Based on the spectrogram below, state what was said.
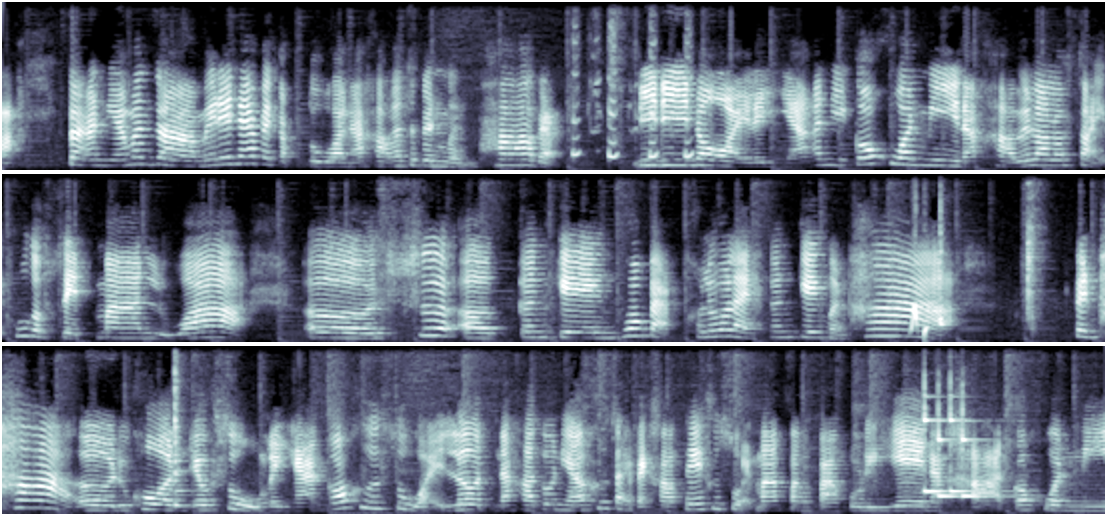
ะ แต่อันเนี้ยมันจะไม่ได้แนบไปกับตัวนะคะ มันจะเป็นเหมือนผ้าแบบดีๆหน่อยอะไรอย่างเงี้ย อันนี้ก็ควรมีนะคะ เวลาเราใส่คู่กับเซ็ตมันหรือว่าเออเสื้อเออกางเกงพวกแบบเขาเรียกว่าอะไรกางเกงเหมือนผ้า เป็นผ้าเออทุกคนเอวสูงอะไรเงี้ยก็คือสวยเลิศนะคะ ตัวนี้คือใส่ไปคาเฟ่คือสวยมากปังปังปุริเย่นะคะ ก็ควรมี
